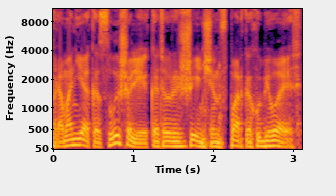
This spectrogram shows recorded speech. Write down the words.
Про маньяка слышали, который женщин в парках убивает?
